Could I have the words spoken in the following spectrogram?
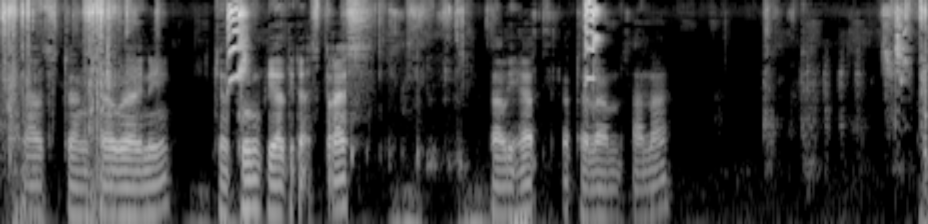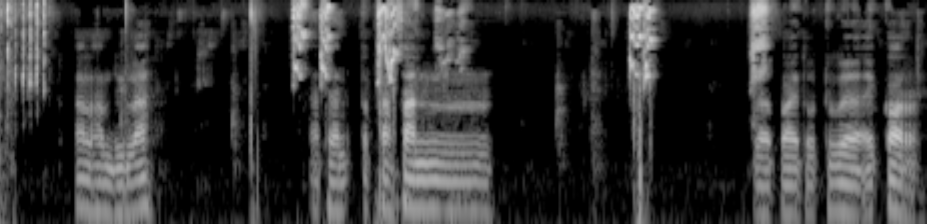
Kita sedang bawa ini jagung biar tidak stres. Kita lihat ke dalam sana. Alhamdulillah ada tetasan berapa itu? Dua ekor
